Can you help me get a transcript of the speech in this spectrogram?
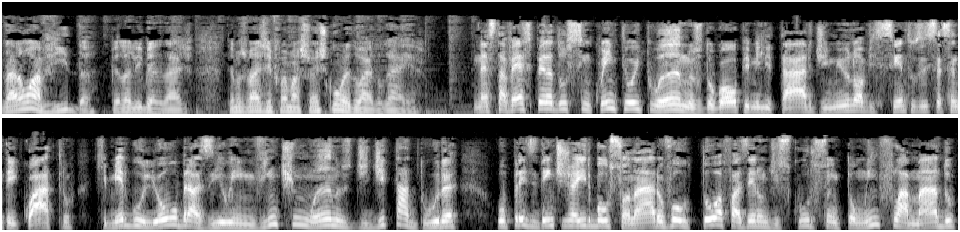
darão a vida pela liberdade. Temos mais informações com o Eduardo Gayer. Nesta véspera dos 58 anos do golpe militar de 1964, que mergulhou o Brasil em 21 anos de ditadura, o presidente Jair Bolsonaro voltou a fazer um discurso em tom inflamado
